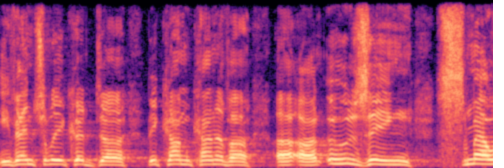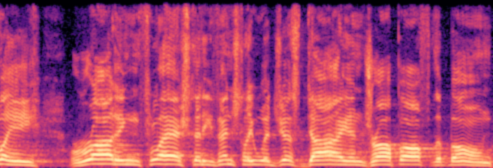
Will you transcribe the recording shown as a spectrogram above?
eventually could uh, become kind of a, a, an oozing, smelly, rotting flesh that eventually would just die and drop off the bone.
